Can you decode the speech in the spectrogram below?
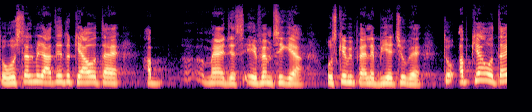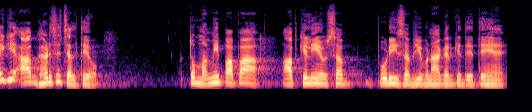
तो हॉस्टल में जाते हैं तो क्या होता है, अब मैं जैसे एफएमसी गया, उसके भी पहले बीएचयू गए तो अब क्या होता है कि आप घर से चलते हो तो मम्मी पापा आपके लिए सब पूड़ी सब्ज़ी बना करके देते हैं,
